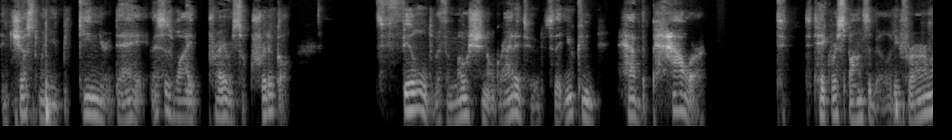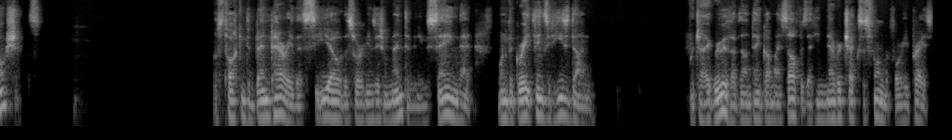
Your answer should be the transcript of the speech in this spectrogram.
And just when you begin your day, this is why prayer is so critical. It's filled with emotional gratitude so that you can have the power to, to take responsibility for our emotions. I was talking to Ben Perry, the CEO of this organization, Momentum, and he was saying that one of the great things that he's done, which I agree with, I've done, thank God myself, is that he never checks his phone before he prays.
